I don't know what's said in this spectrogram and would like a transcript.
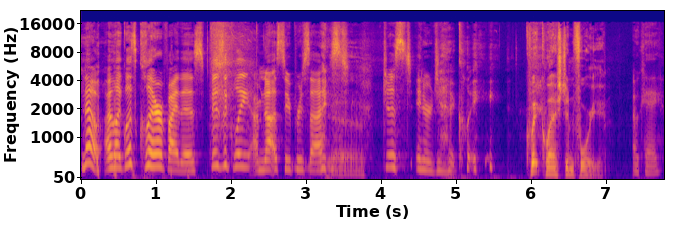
no. I'm like, let's clarify this. Physically, I'm not supersized. Just energetically. Quick question for you. okay.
